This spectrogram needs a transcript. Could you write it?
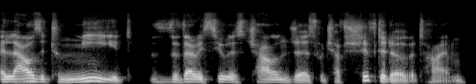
allows it to meet the very serious challenges which have shifted over time.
